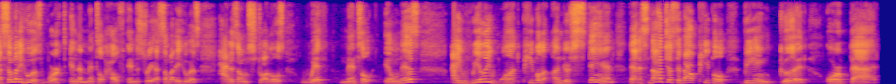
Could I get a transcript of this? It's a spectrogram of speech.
As somebody who has worked in the mental health industry, as somebody who has had his own struggles with mental illness, I really want people to understand that it's not just about people being good or bad.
